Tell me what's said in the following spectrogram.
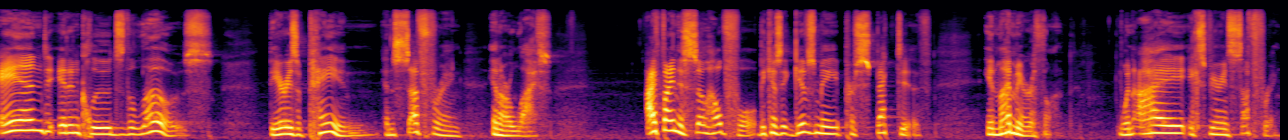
and it includes the lows, the areas of pain and suffering in our lives. I find this so helpful because it gives me perspective in my marathon when I experience suffering.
